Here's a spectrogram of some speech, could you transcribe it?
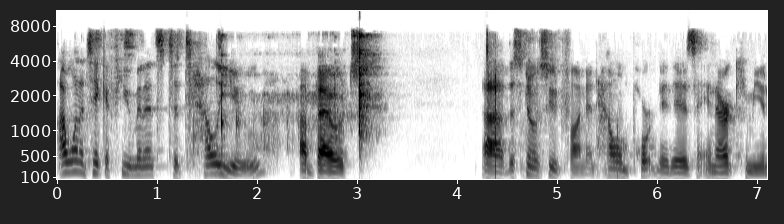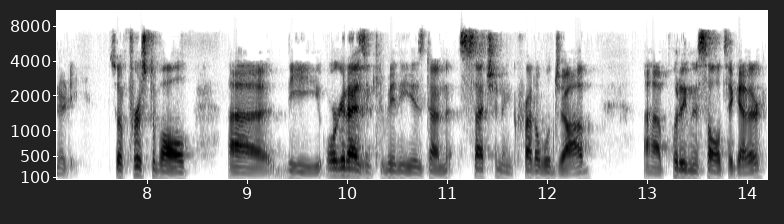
I want to take a few minutes to tell you about uh, the Snowsuit Fund and how important it is in our community. So, first of all, uh, the organizing committee has done such an incredible job uh, putting this all together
